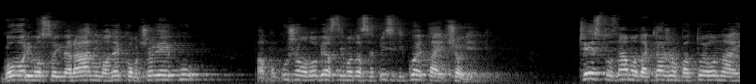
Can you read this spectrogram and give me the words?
govorimo svojim ranima o nekom čovjeku, pa pokušamo da objasnimo da se prisjeti ko je taj čovjek. Često znamo da kažemo pa to je onaj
